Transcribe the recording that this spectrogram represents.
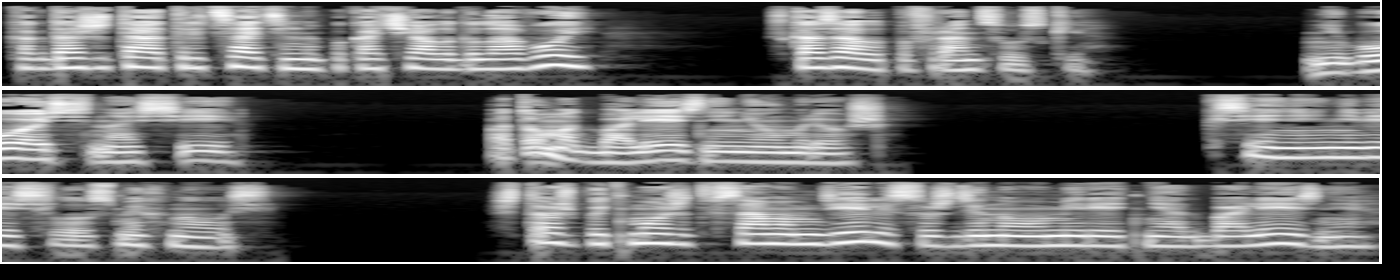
Когда же та отрицательно покачала головой, сказала по-французски. «Не бойся, носи. Потом от болезни не умрешь». Ксения невесело усмехнулась. Что ж, быть может, в самом деле суждено умереть не от болезни,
